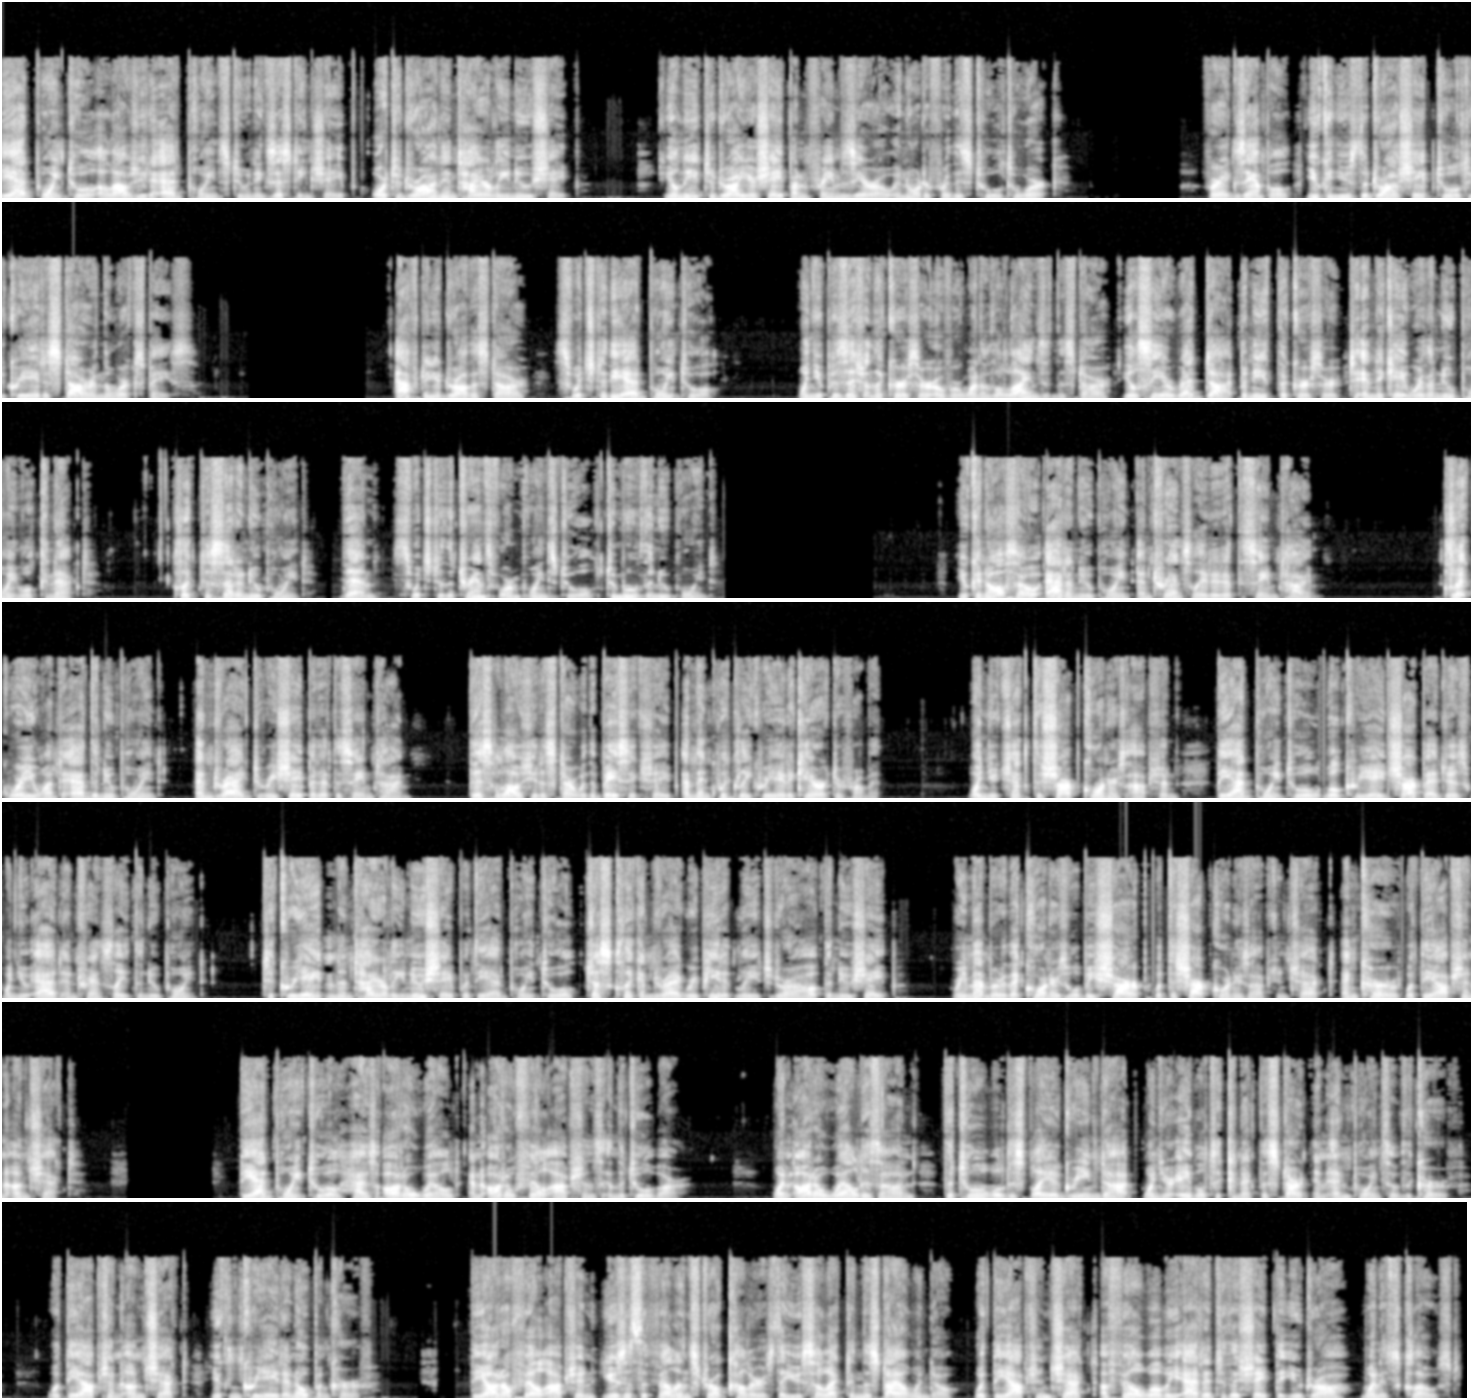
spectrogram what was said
The Add Point tool allows you to add points to an existing shape or to draw an entirely new shape. You'll need to draw your shape on frame 0 in order for this tool to work. For example, you can use the Draw Shape tool to create a star in the workspace. After you draw the star, switch to the Add Point tool. When you position the cursor over one of the lines in the star, you'll see a red dot beneath the cursor to indicate where the new point will connect. Click to set a new point. Then, switch to the Transform Points tool to move the new point. You can also add a new point and translate it at the same time. Click where you want to add the new point and drag to reshape it at the same time. This allows you to start with a basic shape and then quickly create a character from it. When you check the Sharp Corners option, the Add Point tool will create sharp edges when you add and translate the new point. To create an entirely new shape with the Add Point tool, just click and drag repeatedly to draw out the new shape. Remember that corners will be sharp with the Sharp Corners option checked and curved with the option unchecked. The Add Point tool has Auto Weld and Auto Fill options in the toolbar. When Auto Weld is on, the tool will display a green dot when you're able to connect the start and end points of the curve. With the option unchecked, you can create an open curve. The Auto Fill option uses the fill and stroke colors that you select in the Style window. With the option checked, a fill will be added to the shape that you draw when it's closed.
